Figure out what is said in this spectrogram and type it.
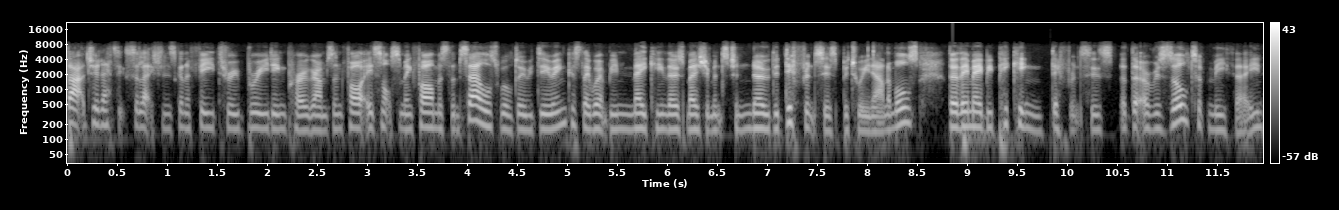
that genetic selection is going to feed through breeding programs and far it's not something farmers themselves will do doing because they won't be making those measurements to know the differences between animals though they may be picking differences that are a result of methane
